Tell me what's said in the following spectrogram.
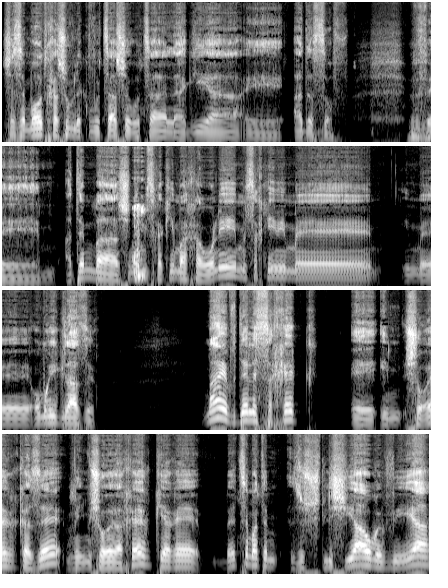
שזה מאוד חשוב לקבוצה שרוצה להגיע אה, עד הסוף. ואתם בשני משחקים האחרונים משחקים עם, אה, עם אה, עמרי גלאזר. מה ההבדל לשחק אה, עם שוער כזה ועם שוער אחר? כי הרי בעצם אתם, זו שלישייה או רביעייה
